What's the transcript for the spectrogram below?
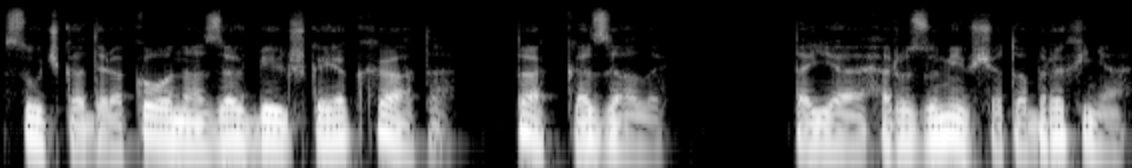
Сучка дракона завбільшки, як хата, так казали. Та я розумів, що то брехня.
